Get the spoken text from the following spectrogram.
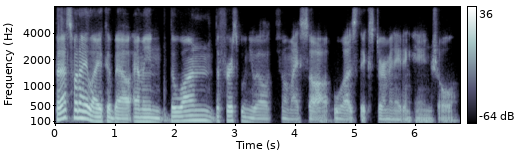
But that's what I like about I mean, the one the first Buñuel film I saw was The Exterminating Angel,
